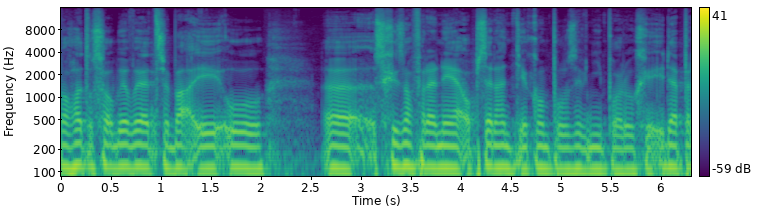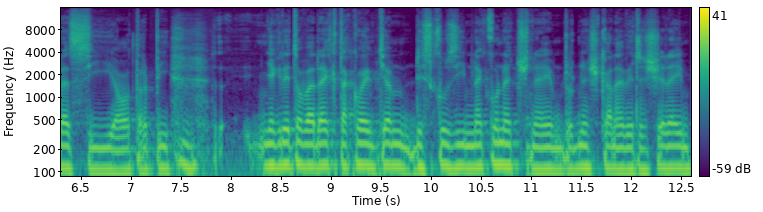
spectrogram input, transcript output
Tohle to se objevuje třeba i u e, schizofrenie, obsedantně kompulzivní poruchy, i depresí, jo, trpí. Hmm. Někdy to vede k takovým těm diskuzím nekonečným, do dneška nevyřešeným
